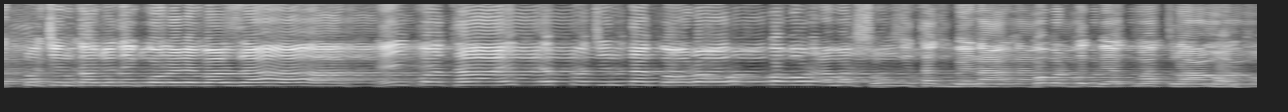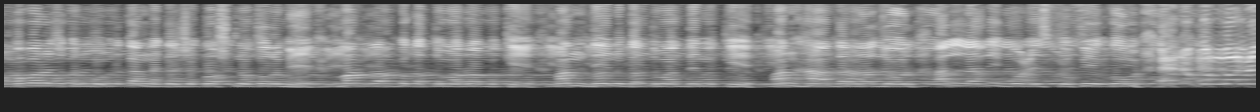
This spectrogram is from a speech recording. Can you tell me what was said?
একটু চিন্তা যদি করে রে বাজার, এই কথাই একটু চিন্তা করো। কবর আমার সঙ্গী থাকবে না। কবর দেখবে একমাত্র আমল। কবরে যখন মন কান্না করে সে প্রশ্ন করবে, মান রব্বকা, তোমার রবকে? মান দিনুকা, তোমার দিন কি মান হাদার রাজুল? আল্লাযী বুইস্তু ফীকুম? এরকম ভাবে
